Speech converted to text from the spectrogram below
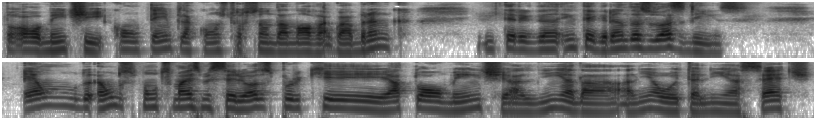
provavelmente contemple a construção da nova Água Branca, integrando as duas linhas é um, é um dos pontos mais misteriosos porque atualmente a linha da a linha 8 e a linha 7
